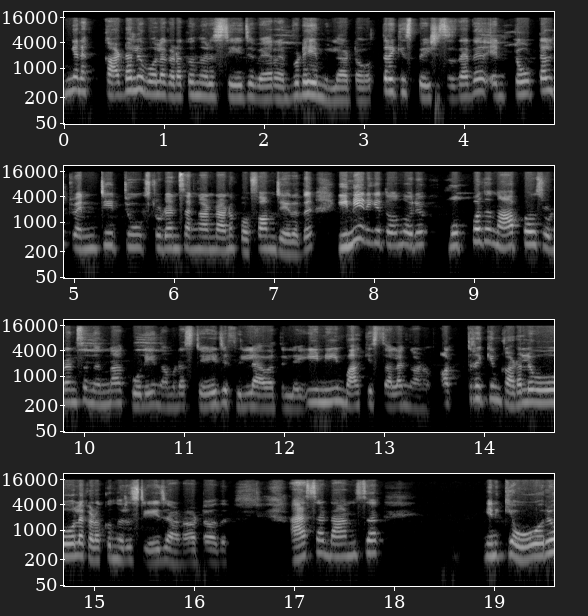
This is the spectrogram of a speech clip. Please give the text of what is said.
ഇങ്ങനെ കടൽ പോലെ കിടക്കുന്ന ഒരു സ്റ്റേജ് വേറെ എവിടെയും ഇല്ല കേട്ടോ. അത്രയ്ക്ക് സ്പേഷ്യസ് അതായത് ടോട്ടൽ ട്വന്റി ടു സ്റ്റുഡൻസ് എങ്ങാണ്ടാണ് പെർഫോം ചെയ്തത്. ഇനി എനിക്ക് തോന്നുന്നു ഒരു മുപ്പത് നാൽപ്പത് സ്റ്റുഡൻസ് നിന്നാൽ കൂടി നമ്മുടെ സ്റ്റേജ് ഫിൽ ആവത്തില്ല? ഇനിയും ബാക്കി സ്ഥലം കാണും. അത്രയ്ക്കും കടൽ പോലെ കിടക്കുന്ന ഒരു സ്റ്റേജ് ആണ് കേട്ടോ അത്. ആസ് എ ഡാൻസർ എനിക്ക് ഓരോ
